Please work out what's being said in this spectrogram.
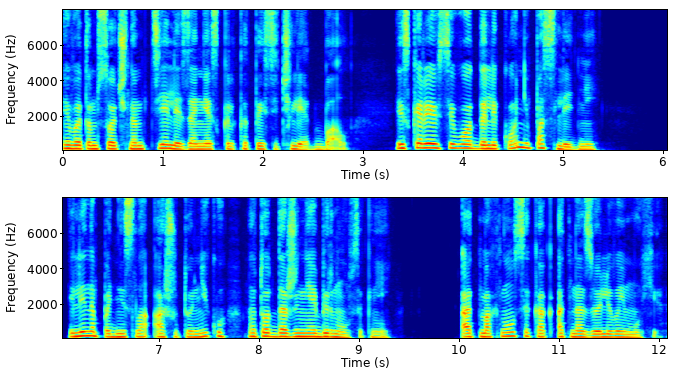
и в этом сочном теле за несколько тысяч лет, Бал и, скорее всего, далеко не последний. Элина поднесла Ашу тунику, но тот даже не обернулся к ней. Отмахнулся, как от назойливой мухи.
